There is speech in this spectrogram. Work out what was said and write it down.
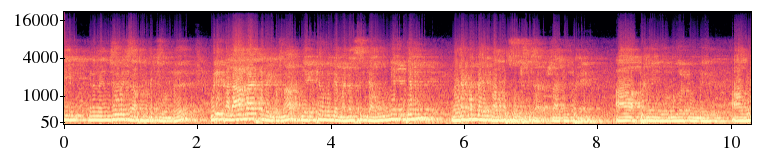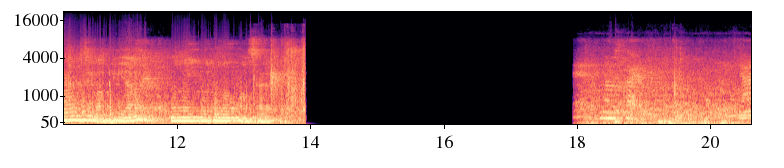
ഇങ്ങനെ നെഞ്ചോട് ചേർത്ത് പിടിച്ചുകൊണ്ട് ഒരു കലാകാരന് വേണ്ടുന്ന ഏറ്റവും വലിയ മനസ്സിന്റെ ഔന്നത്യം മരണം വരെ കാത്തു സൂക്ഷിച്ച ഷാജി തന്നെ ആ പനയൻ കൊണ്ട് ആ ആദരാഞ്ജലി വർദ്ധിക്കുകയാണ്. നന്ദി നിർത്തുന്നു നമസ്കാരം. നമസ്കാരം. ഞാൻ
